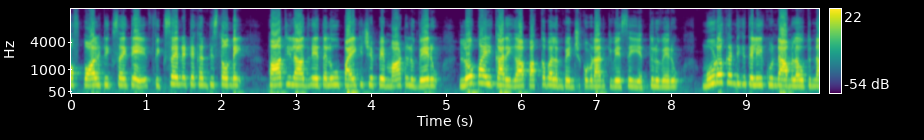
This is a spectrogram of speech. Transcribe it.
of politics అయితే ఫిక్స్ అయినట్టే కనిపిస్తోంది. పార్టీల అధినేతలు పైకి చెప్పే మాటలు వేరు. లోపాయికారిగా పక్కబలం పెంచుకోవడానికి వేసే ఎత్తులు వేరు. మూడో కంటికి తెలియకుండా అమలవుతున్న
